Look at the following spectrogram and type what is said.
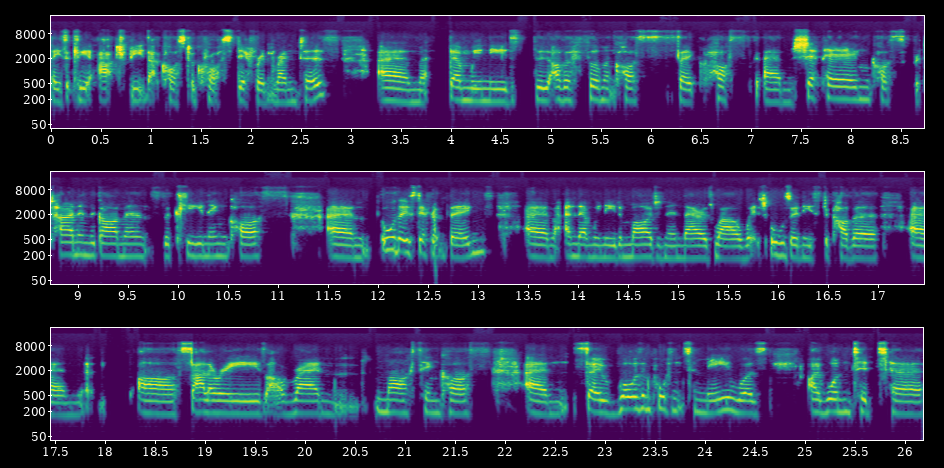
basically attribute that cost across different renters. Um, then we need the other fulfillment costs, so costs um, shipping, costs returning the garments, the cleaning costs, um, all those different things. Um, and then we need a margin in there as well, which also needs to cover um, our salaries, our rent, marketing costs. Um, so, what was important to me was I wanted to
